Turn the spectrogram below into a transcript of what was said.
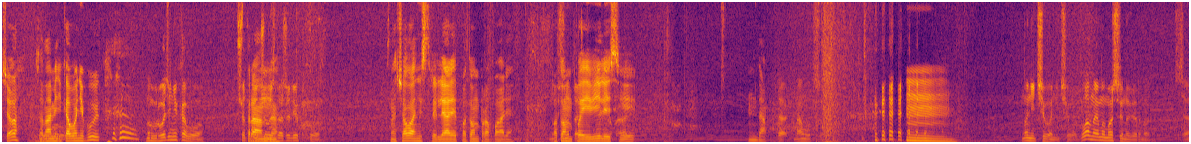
Все? За нами Ну. никого не будет? Ну, вроде никого. Что-то получилось даже легко. Сначала они стреляли, потом пропали. Ну, потом тачку появились и... Да. Так, нам вот Ну ничего, ничего. Главное, мы машину вернули. Все.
